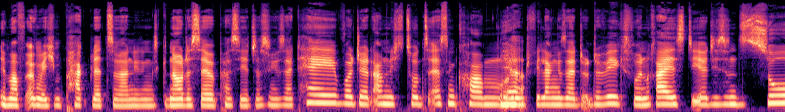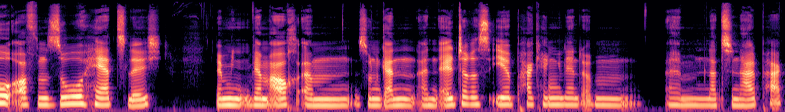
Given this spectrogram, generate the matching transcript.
immer auf irgendwelchen Parkplätzen waren, denen genau dasselbe passiert ist. Und gesagt, hey, wollt ihr heute Abend nicht zu uns essen kommen? Ja. Und wie lange seid ihr unterwegs? Wohin reist ihr? Die sind so offen, so herzlich. Wir haben, wir haben auch ähm, so ein, ganz, ein älteres Ehepaar kennengelernt im ähm, Nationalpark.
